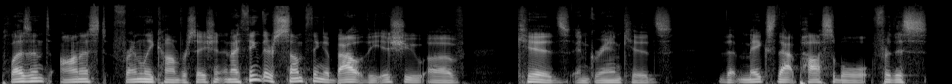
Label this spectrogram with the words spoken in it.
pleasant, honest, friendly conversation. And I think there's something about the issue of kids and grandkids that makes that possible for this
